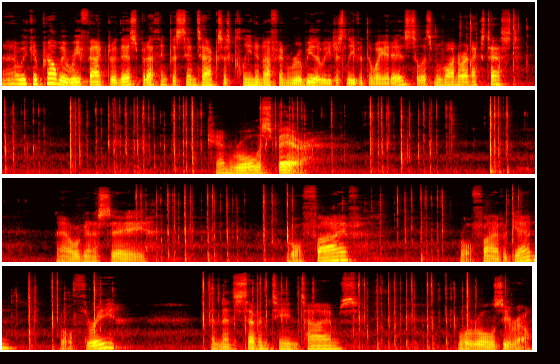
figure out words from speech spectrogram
Uh, we could probably refactor this, but I think the syntax is clean enough in Ruby that we just leave it the way it is. So let's move on to our next test. Can roll a spare. Now we're going to say roll 5, roll 5 again, roll 3, and then 17 times we'll roll 0.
